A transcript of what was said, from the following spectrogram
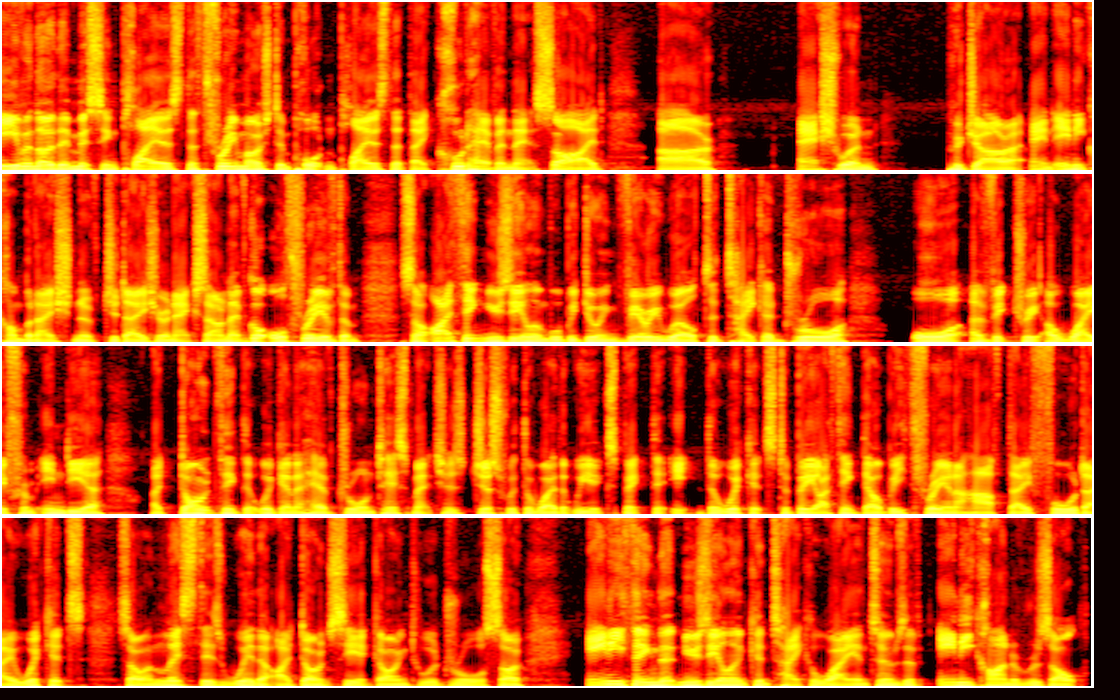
even though they're missing players, the three most important players that they could have in that side are Ashwin, Pujara, and any combination of Jadeja and Akshar, and they've got all three of them. So I think New Zealand will be doing very well to take a draw or a victory away from India. I don't think that we're going to have drawn test matches just with the way that we expect the, the wickets to be. I think they'll be three and a half day, four day wickets. So unless there's weather, I don't see it going to a draw. So anything that New Zealand can take away in terms of any kind of result,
